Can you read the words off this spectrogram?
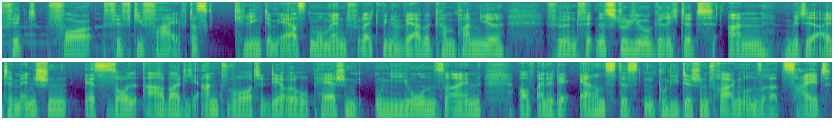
Fit for 55. Das klingt im ersten Moment vielleicht wie eine Werbekampagne für ein Fitnessstudio gerichtet an mittelalte Menschen. Es soll aber die Antwort der Europäischen Union sein auf eine der ernstesten politischen Fragen unserer Zeit,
